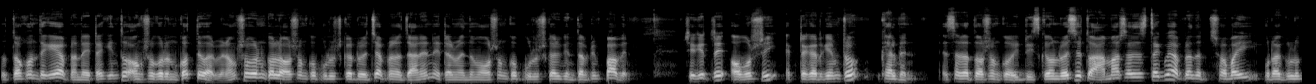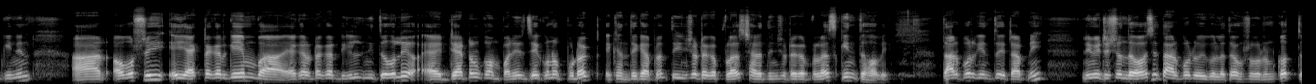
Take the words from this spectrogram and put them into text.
তো তখন থেকে আপনারা এটা কিন্তু অংশগ্রহণ করতে পারবেন। অংশগ্রহণ করলে অসংখ্য পুরস্কার রয়েছে। আপনারা জানেন এটার মাধ্যমে অসংখ্য পুরস্কার কিন্তু আপনি পাবেন। সেক্ষেত্রে অবশ্যই এক টাকার গেমটাও খেলবেন। এছাড়া তো অসংখ্য ডিসকাউন্ট রয়েছে। তো আমার সাজেস্ট থাকবে আপনাদের সবাই প্রোডাক্টগুলো কিনেন। আর অবশ্যই এই এক টাকার গেম বা এগারো টাকার ডিল নিতে হলে ডেটল কোম্পানির যে কোনো প্রোডাক্ট এখান থেকে আপনার তিনশো টাকা প্লাস সাড়ে তিনশো টাকা প্লাস কিনতে হবে। তারপর কিন্তু এটা আপনি লিমিটেশন দেওয়া আছে তারপর ওইগুলোতে অংশগ্রহণ করতে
